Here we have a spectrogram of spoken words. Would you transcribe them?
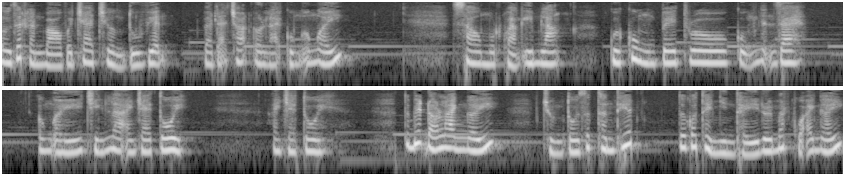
Tôi rất gắn bó với cha trưởng tu viện và đã chọn ở lại cùng ông ấy. Sau một khoảng im lặng, cuối cùng Pedro cũng nhận ra. Ông ấy chính là anh trai tôi. Anh trai tôi Tôi biết đó là anh ấy Chúng tôi rất thân thiết Tôi có thể nhìn thấy đôi mắt của anh ấy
